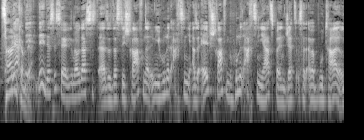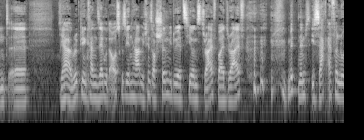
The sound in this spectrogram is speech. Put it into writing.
Zahlen Ja, können nee, wir. nee, das ist ja genau das. Also, dass die Strafen dann irgendwie 118, also elf Strafen für 118 Yards bei den Jets ist halt einfach brutal. Und äh, ja, Ripien kann sehr gut ausgesehen haben. Ich finde es auch schön, wie du jetzt hier uns Drive by Drive mitnimmst. Ich sag einfach nur,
